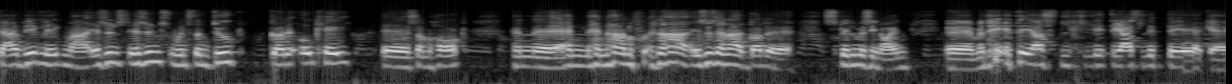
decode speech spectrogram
der er virkelig ikke meget. Jeg synes, jeg synes Winston Duke gør det okay øh, som Hawk. Han, øh, han, han, har, han har, jeg synes, han har et godt øh, spil med sine øjne. Øh, men det, det, er også, lidt- det er også lidt det, jeg kan,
